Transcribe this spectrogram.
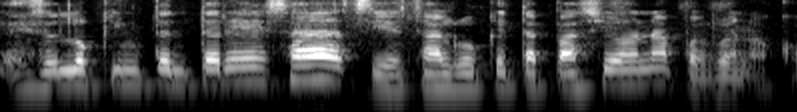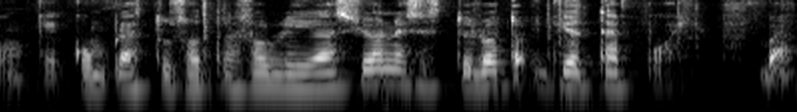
eso es lo que te interesa, si es algo que te apasiona, pues bueno, con que cumplas tus otras obligaciones, esto y lo otro, yo te apoyo, ¿va?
